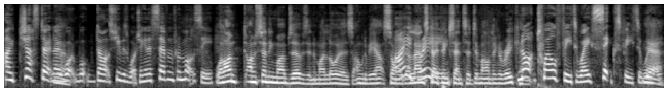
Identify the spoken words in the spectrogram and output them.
I just don't know Yeah. what, what dance she was watching, and a seven from Motsi. Well, I'm I'm sending my observers in and my lawyers. I'm going to be outside I a agree. landscaping centre demanding a recount. Not 12 feet away, six feet away. Yeah.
